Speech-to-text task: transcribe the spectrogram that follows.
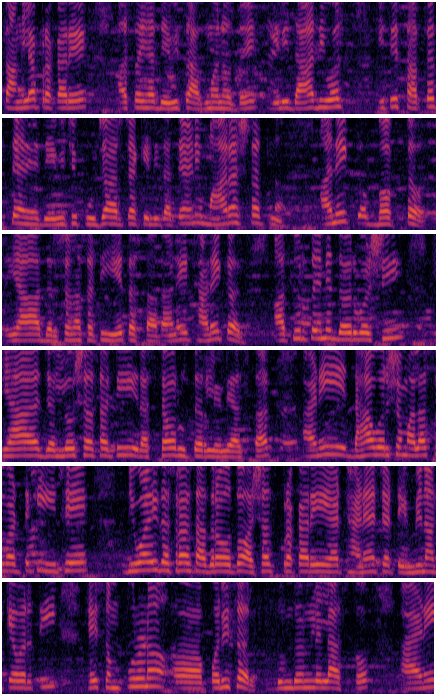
चांगल्या प्रकारे असं ह्या देवीचं आगमन होते गेली दहा दिवस इथे सातत्याने देवीची पूजा अर्चा केली जाते आणि महाराष्ट्रातनं अनेक भक्त या दर्शनासाठी येत असतात. आणि ठाणेकर आतुरतेने दरवर्षी ह्या जल्लोषासाठी रस्त्यावर उतरलेले असतात. आणि दहा वर्ष मला असं वाटतं की इथे दिवाळी दसरा साजरा होतो अशाच प्रकारे या ठाण्याच्या टेंबीनाक्यावरती हे संपूर्ण परिसर दुमदुमलेला असतो. आणि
